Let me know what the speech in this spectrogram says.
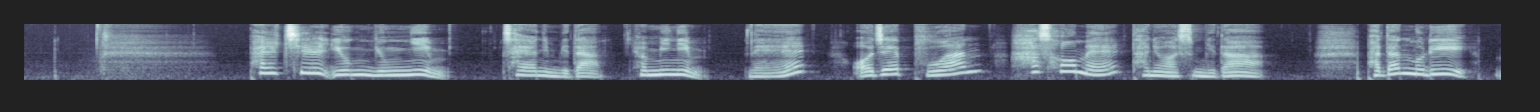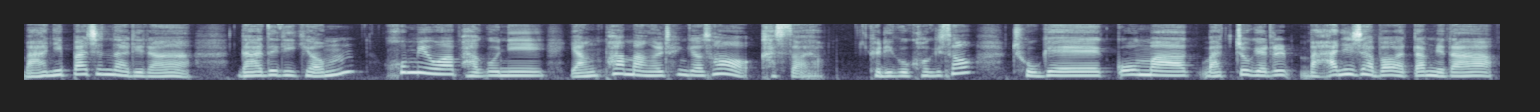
8766님 사연입니다. 현미님, 네. 어제 부안 하섬에 다녀왔습니다. 바닷물이 많이 빠진 날이라 나들이 겸 호미와 바구니, 양파망을 챙겨서 갔어요. 그리고 거기서 조개, 꼬막, 맛조개를 많이 잡아왔답니다.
